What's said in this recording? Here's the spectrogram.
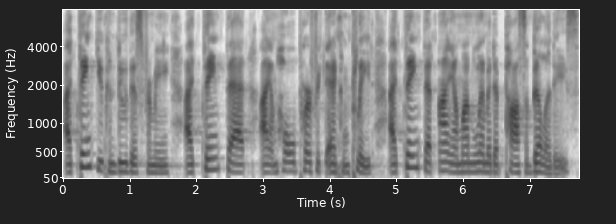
I think you can do this for me. I think that I am whole, perfect, and complete. I think that I am unlimited possibilities.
